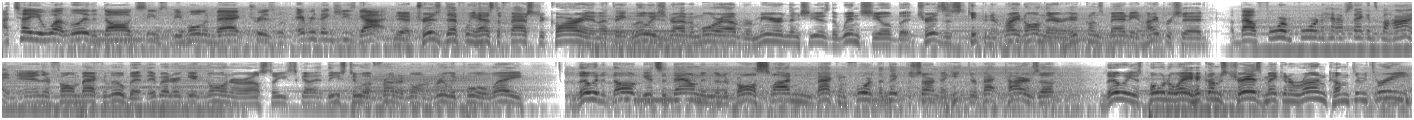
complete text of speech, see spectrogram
I tell you what, Lily the dog seems to be holding back Triz with everything she's got. Yeah, Triz definitely has the faster car, and I think Lily's driving more out of her mirror than she is the windshield, but Triz is keeping it right on there. Here comes Maddie and Hypershad. About four and four and a half seconds behind. and they're falling back a little bit. They better get going, or else these, guys, these two up front are going to really pull away. Lily the dog gets it down, and they're all sliding back and forth. I think they're starting to heat their back tires up. Lily is pulling away. Here comes Triz making a run, come through three.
